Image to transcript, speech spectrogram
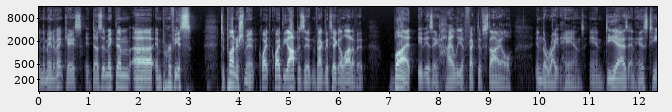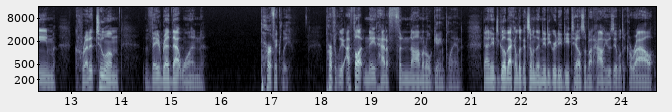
in the main event case, it doesn't make them uh, impervious to punishment. Quite quite the opposite. In fact, they take a lot of it. But it is a highly effective style in the right hands. And Diaz and his team, credit to them, they read that one perfectly. Perfectly. I thought Nate had a phenomenal game plan. Now I need to go back and look at some of the nitty gritty details about how he was able to corral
